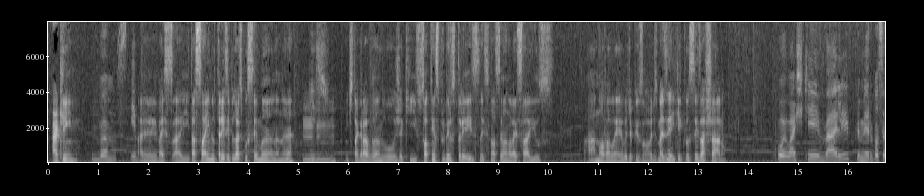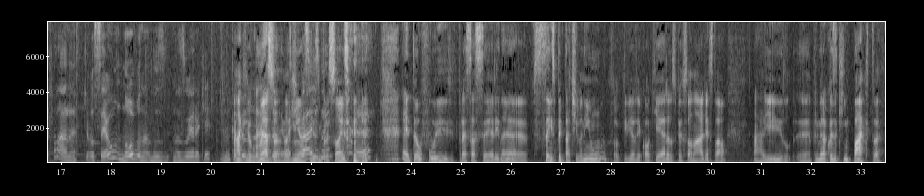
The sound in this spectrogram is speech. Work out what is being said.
Arcane. Vamos. E É, vai sair, tá saindo três episódios por semana, né? Uhum. A gente tá gravando hoje aqui, só tem os primeiros três. Nesse final de semana vai sair os, a nova leva de episódios. Mas e aí, o que, que vocês acharam? Pô, eu acho que vale primeiro você falar, né? Que você é o novo na, no- na zoeira aqui. Nunca Ah, viu que eu nada. começo? Eu minhas, minhas válido. impressões? É, É, então eu fui pra essa série, né? Sem expectativa nenhuma, só queria ver qual que era dos personagens e tal. Aí, é, a primeira coisa que impacta,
